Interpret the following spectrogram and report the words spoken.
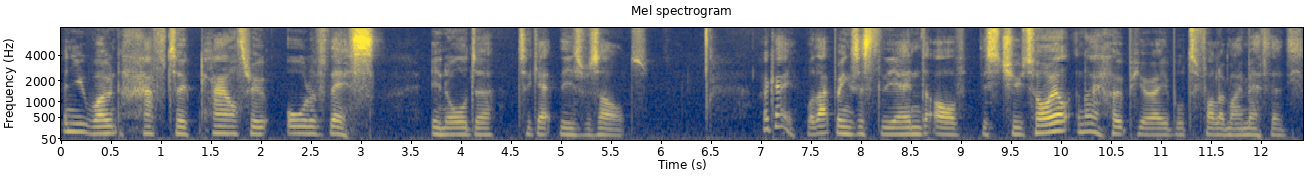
and you won't have to plough through all of this in order to get these results. Okay, well that brings us to the end of this tutorial and I hope you're able to follow my methods.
